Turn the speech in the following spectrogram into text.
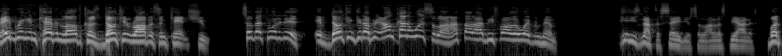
They bring in Kevin Love because Duncan Robinson can't shoot. So that's what it is. If Duncan get up here, I'm kind of with Salon. I thought I'd be farther away from him. He's not the savior, Salon. Let's be honest. But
